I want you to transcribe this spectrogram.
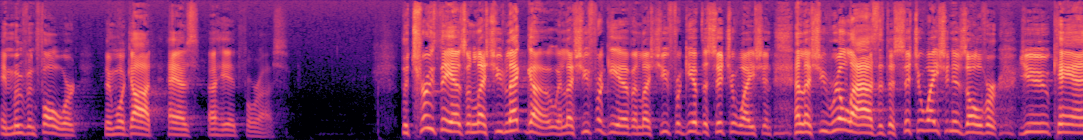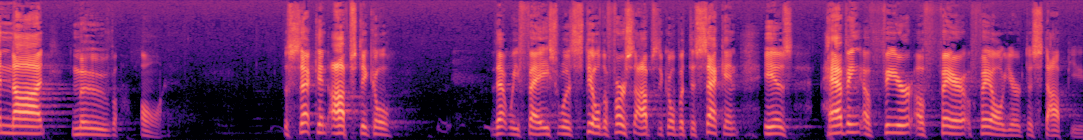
in moving forward than what God has ahead for us. The truth is, unless you let go, unless you forgive, unless you forgive the situation, unless you realize that the situation is over, you cannot move on. The second obstacle that we face was still the first obstacle, but the second is having a fear of fa- failure to stop you.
